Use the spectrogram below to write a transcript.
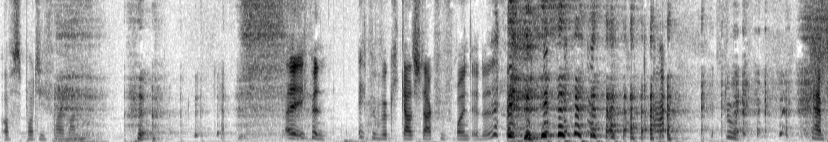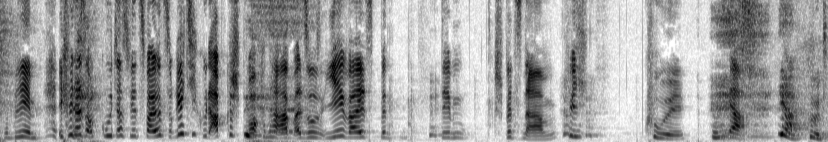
auf Spotify machen. Ich bin, Ich bin wirklich ganz stark für FreundInnen. du, kein Problem. Ich finde es auch gut, dass wir zwei uns so richtig gut abgesprochen haben. Also jeweils mit dem Spitznamen. Finde ich cool. Ja. Ja, gut.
